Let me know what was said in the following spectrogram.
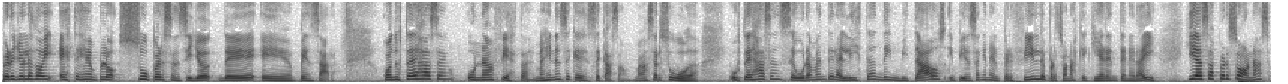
Pero yo les doy este ejemplo súper sencillo de eh, pensar. Cuando ustedes hacen una fiesta, imagínense que se casan, van a hacer su boda. Ustedes hacen seguramente la lista de invitados y piensan en el perfil de personas que quieren tener ahí. Y esas personas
